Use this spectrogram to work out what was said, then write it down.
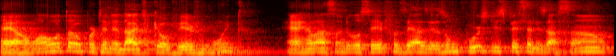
É, uma outra oportunidade que eu vejo muito é a relação de você fazer, às vezes, um curso de especialização,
